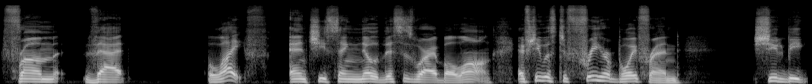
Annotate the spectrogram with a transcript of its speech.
from that life. And she's saying, no, this is where I belong. If she was to free her boyfriend, she'd be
